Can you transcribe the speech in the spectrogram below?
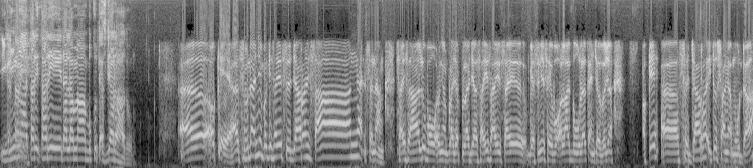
Ingat Ingat tarik-tarik Dalam uh, buku teks sejarah tu Uh, Okey, uh, sebenarnya bagi saya sejarah ni sangat senang. Saya selalu bawa dengan pelajar-pelajar saya. Saya saya biasanya saya bawa lagu lah kan contohnya. Okey, uh, sejarah itu sangat mudah.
